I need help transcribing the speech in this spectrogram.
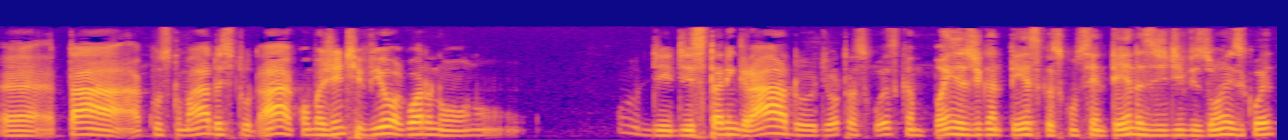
está é, acostumado a estudar, como a gente viu agora no, no de, de, Stalingrado, de outras coisas, campanhas gigantescas com centenas de divisões e coisas.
